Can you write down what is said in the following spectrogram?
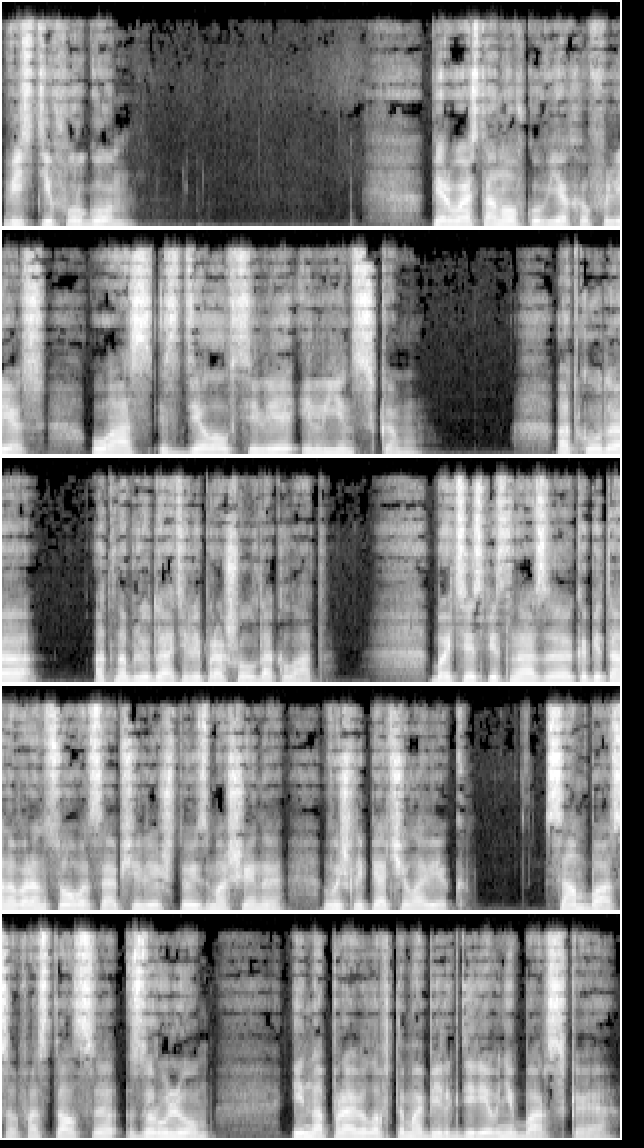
вести фургон». Первую остановку, въехав в лес, УАЗ сделал в селе Ильинском, откуда от наблюдателей прошел доклад. Бойцы спецназа капитана Воронцова сообщили, что из машины вышли пять человек. Сам Басов остался за рулем и направил автомобиль к деревне Барская.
